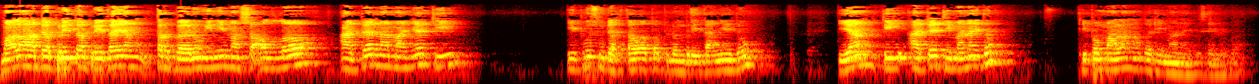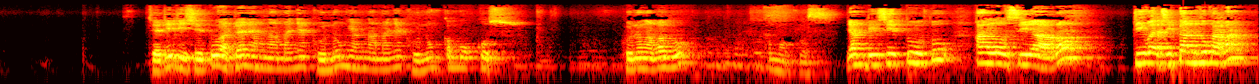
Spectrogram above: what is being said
Malah ada berita-berita yang terbaru ini Masya Allah Ada namanya di Ibu sudah tahu atau belum beritanya itu? Yang di, ada di mana itu? Di Pemalang atau di mana itu saya lupa. Jadi di situ ada yang namanya gunung Yang namanya Gunung Kemukus. Gunung apa bu? Kemukus. Yang di situ tuh kalau ziarah Diwajibkan untuk apa?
